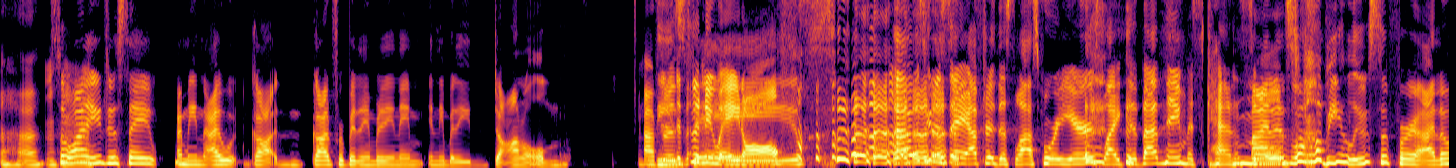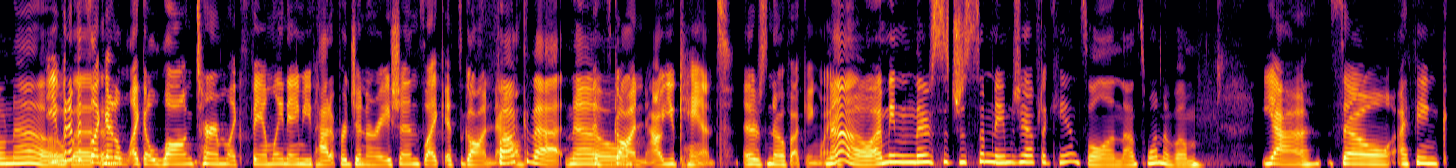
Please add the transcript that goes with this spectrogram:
uh huh. So why don't you just say? I mean, I would God God forbid anybody name anybody Donald. After these It's the new Adolf. days. I was gonna say after this last four years, like that name is canceled. Might as well be Lucifer. I don't know. Even if it's like a like a long term like family name, you've had it for generations. Like it's gone now. fuck that. No, It's gone now. You can't. There's no fucking way. No, I mean, there's just some names you have to cancel, and that's one of them. Yeah. So I think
